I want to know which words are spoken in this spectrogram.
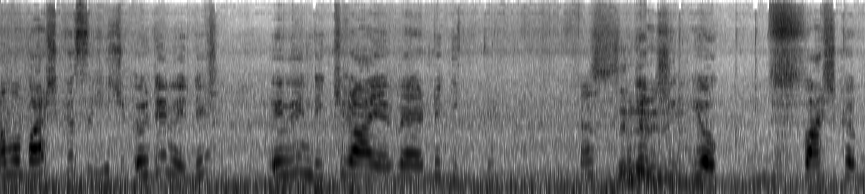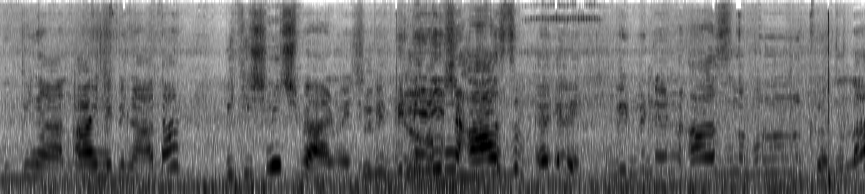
ama başkası hiç ödemedi. Evinde kiraya verdi gitti. Ha, evin ci- mi? Yok başka bir bina aynı binadan bir kişi hiç vermedi. Senin birbirlerinin mısın? ağzı e, evet birbirlerinin ağzını burnunu kırdılar.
